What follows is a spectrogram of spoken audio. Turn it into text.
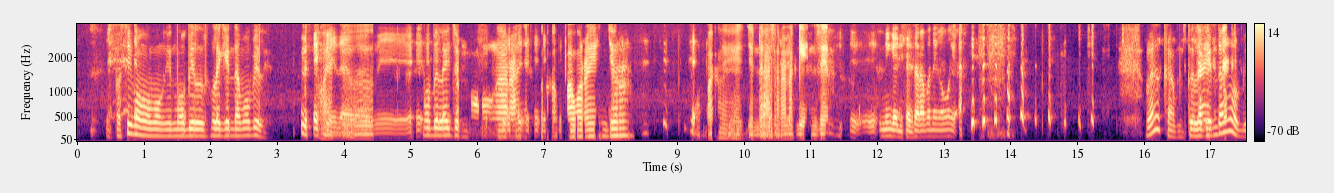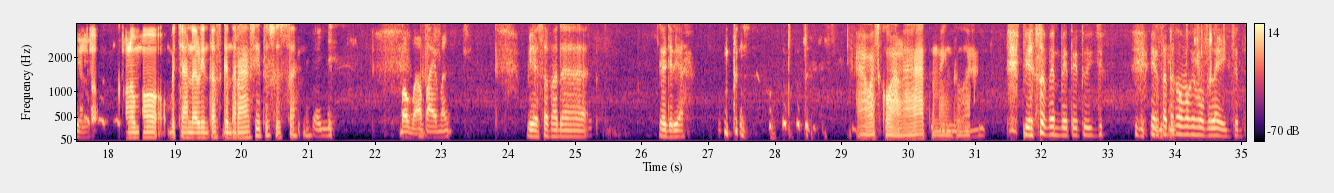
pasti mau ngomongin mobil legenda mobil, ya? Waduh. mobil. mobil legend. Mau ngarahnya ke Power Ranger. Apa legend dasar anak Gen Z. Ini nggak disensor apa nih ngomong ya? Welcome to legenda mobil. Kalau mau bercanda lintas generasi itu susah. Bawa apa emang? Biasa pada nggak jadi ah. Awas kualat sama yang tua. Biasa main BT7. Yang satu ngomongin Mobile Legend.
